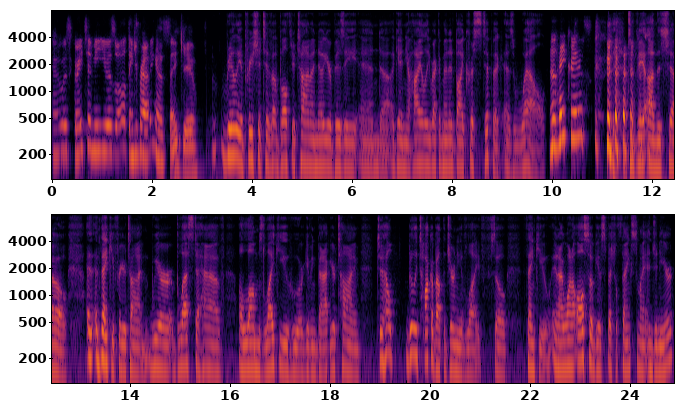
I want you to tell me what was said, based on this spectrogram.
It was great to meet you as well. Thank you for having us. Thank you. Really appreciative of both your time. I know you're busy, and uh, again, you're highly recommended by Chris Stippick as well Oh, hey, Chris. to be on the show. And, and thank you for your time. We are blessed to have alums like you who are giving back your time to help really talk about the journey of life. So thank you. And I want to also give special thanks to my engineer,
